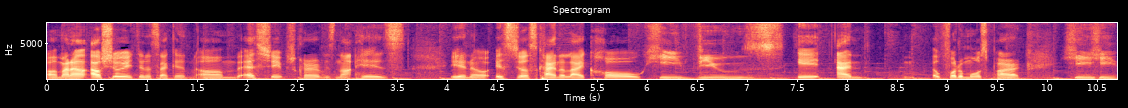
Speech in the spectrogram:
Um, and I'll, I'll, show you it in a second. Um, the s-shaped curve is not his. You know it's just kind of like how he views it and for the most part he he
